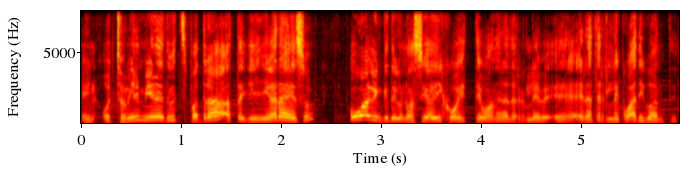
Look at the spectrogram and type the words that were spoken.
en 8 mil millones de tweets para atrás hasta que llegara a eso. O alguien que te conocía dijo, este weón era terrible, era, era terrible cuático antes.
